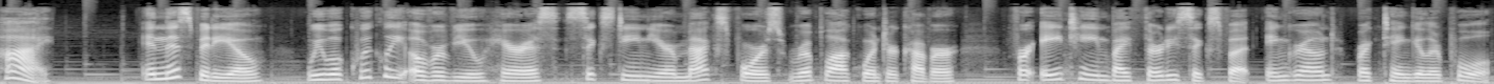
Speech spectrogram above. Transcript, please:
Hi! In this video, we will quickly overview Harris 16-year Max Force Riplock Winter Cover for 18 by 36 foot in-ground rectangular pool.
